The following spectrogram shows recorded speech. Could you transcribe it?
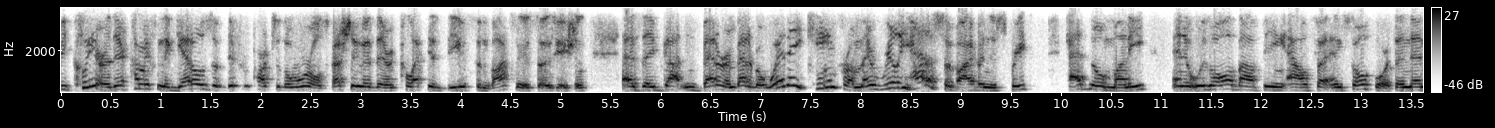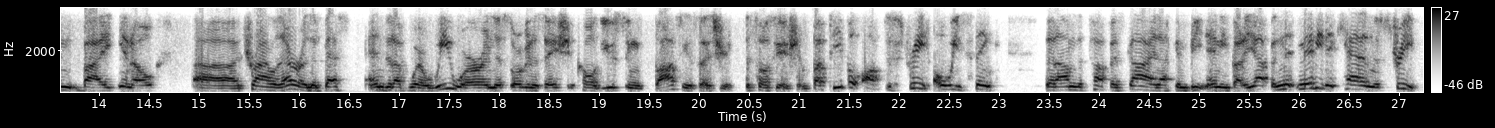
be clear, they're coming from the ghettos of different parts of the world, especially with their collected youth and boxing associations, as they've gotten better and better. But where they came from, they really had to survive in the streets, had no money, and it was all about being alpha and so forth. And then by you know uh, trial and error, the best ended up where we were in this organization called Houston Boxing Association. But people off the street always think that I'm the toughest guy and I can beat anybody up. And maybe they can in the street,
